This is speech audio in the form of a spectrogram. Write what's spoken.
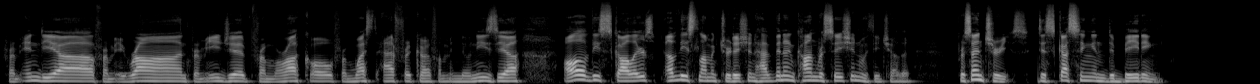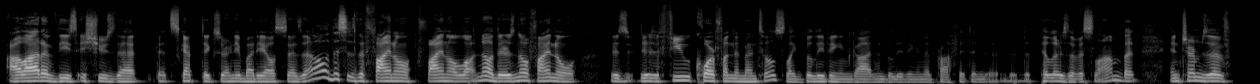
from India, from Iran, from Egypt, from Morocco, from West Africa, from Indonesia. All of these scholars of the Islamic tradition have been in conversation with each other for centuries, discussing and debating a lot of these issues that that skeptics or anybody else says, oh, this is the final final law. No, there's no final. There's there's a few core fundamentals like believing in God and believing in the Prophet and the, the, the pillars of Islam. But in terms of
